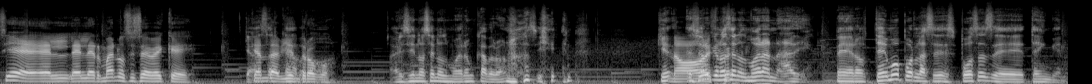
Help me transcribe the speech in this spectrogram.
Sí, el, el hermano sí se ve que, que anda bien cabrón. drogo. A ver si no se nos muere un cabrón. No, espero que no se nos muera nadie. Pero temo por las esposas de Tengen.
